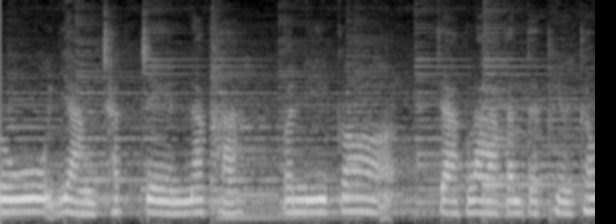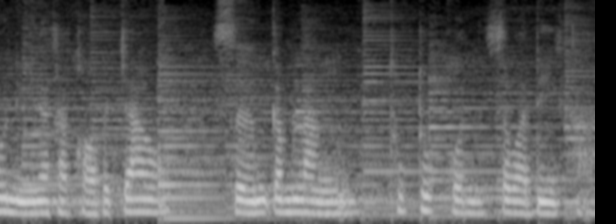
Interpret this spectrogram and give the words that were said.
รู้อย่างชัดเจนนะคะ วันนี้ก็จากลากันแต่เพียงเท่านี้นะคะ ขอพระเจ้าเสริมกำลังทุกๆคน สวัสดีค่ะ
